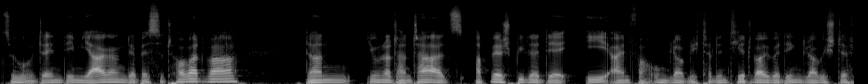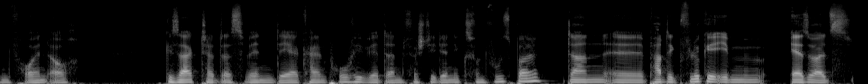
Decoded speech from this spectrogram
zu, der in dem Jahrgang der beste Torwart war. Dann Jonathan Tah als Abwehrspieler, der eh einfach unglaublich talentiert war, über den, glaube ich, Steffen Freund auch gesagt hat, dass wenn der kein Profi wird, dann versteht er nichts von Fußball. Dann äh, Patrick Pflücke eben eher so als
